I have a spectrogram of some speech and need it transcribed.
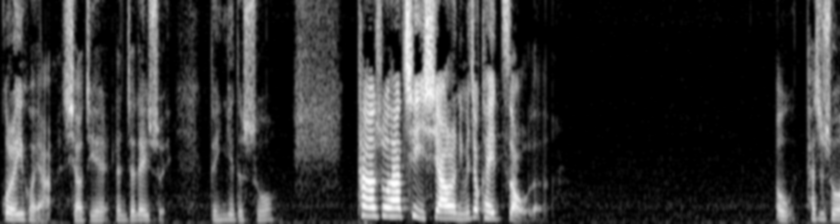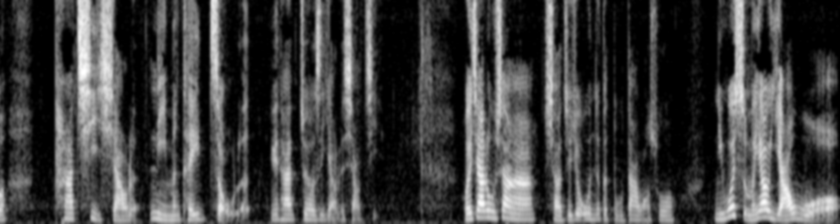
过了一会啊，小杰忍着泪水，哽咽的说：“他说他气消了，你们就可以走了。”哦，他是说。他气消了，你们可以走了，因为他最后是咬了小杰。回家路上啊，小杰就问这个毒大王说：“你为什么要咬我？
